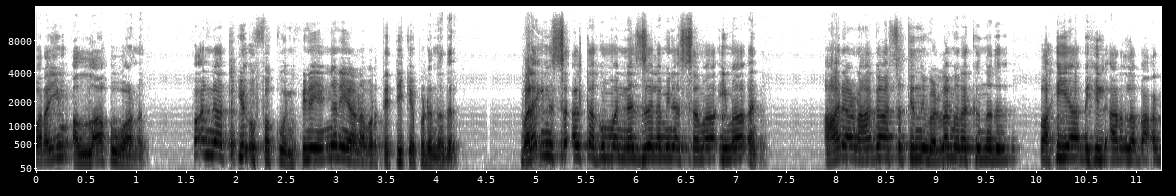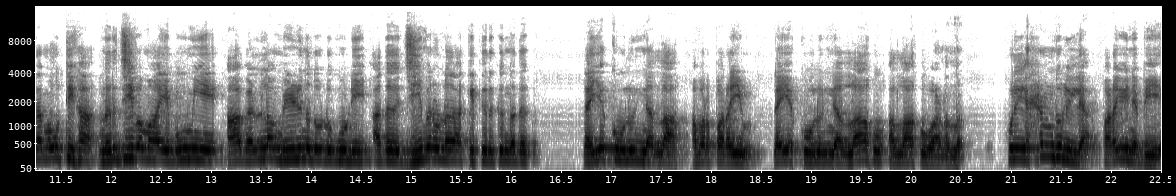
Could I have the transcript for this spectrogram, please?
പറയും യുഫകൂൻ പിന്നെ എങ്ങനെയാണ് അവർ തെറ്റിക്കപ്പെടുന്നത്? ആരാണ് ആകാശത്തിൽ നിന്ന് വെള്ളം ഇറക്കുന്നത് നിർജീവമായ ഭൂമിയെ ആ വെള്ളം വീഴുന്നതോടുകൂടി അത് ജീവനുള്ളതാക്കി തീർക്കുന്നത്. ലയ്യക്കൂലുന്നല്ല അവർ പറയും ലയ്യക്കൂലുന്ന അല്ലാഹു അല്ലാഹുവാണെന്ന്. കുൽ അൽഹംദുലില്ല. പറയൂ നബിയെ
